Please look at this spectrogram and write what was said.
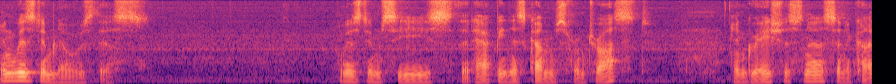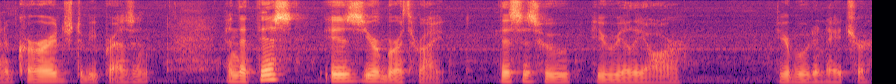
And wisdom knows this. Wisdom sees that happiness comes from trust and graciousness and a kind of courage to be present, and that this is your birthright. This is who you really are, your Buddha nature.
